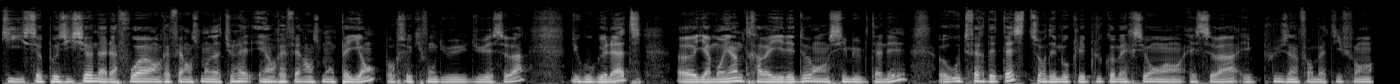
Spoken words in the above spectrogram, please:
qui se positionnent à la fois en référencement naturel et en référencement payant pour ceux qui font du, du SEA, du Google Ads. Il y a moyen de travailler les deux en simultané ou de faire des tests sur des mots clés plus commerciaux en SEA et plus informatifs en,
